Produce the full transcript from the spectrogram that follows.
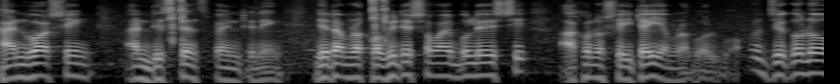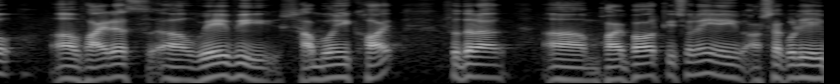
hand washing and distance maintaining যেটা আমরা কোভিডের সময় বলে এসেছি এখনও সেইটাই আমরা বলব। যে কোনো ভাইরাস ওয়েভই সাময়িক হয় সুতরাং ভয় পাওয়ার কিছু নেই এই আশা করি এই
